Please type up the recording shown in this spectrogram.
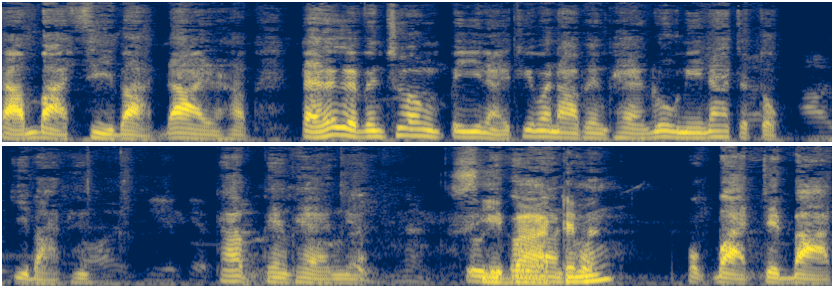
สามบาทสี่บาทได้นะครับ แต่ถ้าเกิดเป็นช่วงปีไหนที่มะนาวแพงๆลูกนี้น่าจะตกกี่บาทเนี่ยถ้าแพงๆเนี่ยสี่บาทได้มั้งหกบาทเจ็ดบาท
